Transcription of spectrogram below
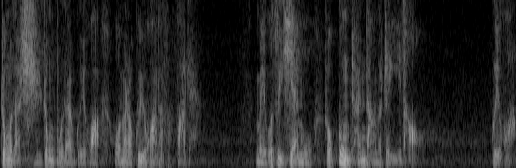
中国在始终不断规划，我们要规划的发展。美国最羡慕说共产党的这一套规划。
